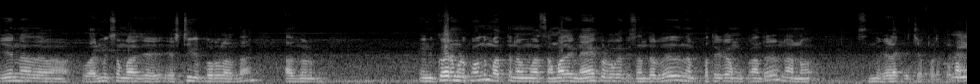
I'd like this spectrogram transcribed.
ಏನು ವಾಲ್ಮೀಕಿ ಸಮಾಜ ಎಷ್ಟಿಗೆ ಬರೋಲ್ಲ ಅಂತ ಅದನ್ನು ಎನ್ಕ್ವೈರಿ ಮಾಡ್ಕೊಂಡು ಮತ್ತು ನಮ್ಮ ಸಮಾಜಕ್ಕೆ ನ್ಯಾಯ ಕೊಡಬೇಕಂತ ಸಂದರ್ಭದಲ್ಲಿ ನಮ್ಮ ಪತ್ರಿಕಾ ಮುಖಾಂತರ ನಾನು ಹೇಳಕ್ಕೆ ಇಚ್ಛಪಡ್ತೇನೆ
